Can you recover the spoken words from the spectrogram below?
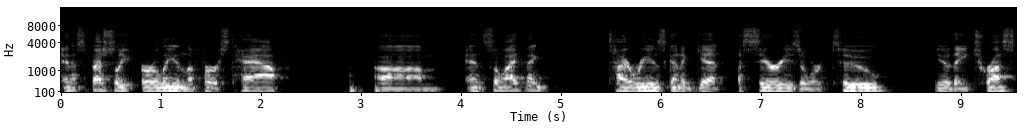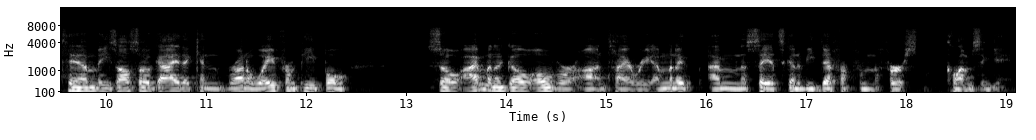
and especially early in the first half. Um, and so I think Tyree is going to get a series or two. You know, they trust him. He's also a guy that can run away from people. So I'm going to go over on Tyree. I'm going to I'm going to say it's going to be different from the first Clemson game.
